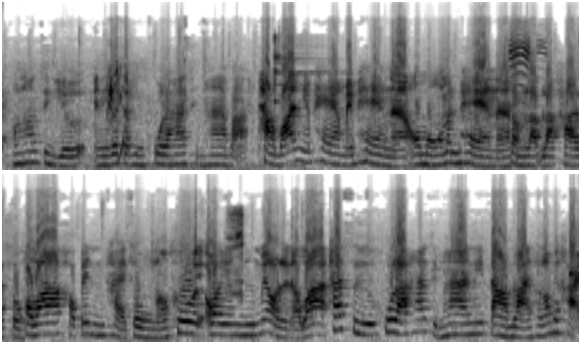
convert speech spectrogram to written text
บค่อนข้างจะเยอะ อันนี้ก็จะเป็นคู่ละ 55 บาท ถามว่าอันนี้แพงไหมแพงนะออมองว่ามันแพงนะสำหรับราคาส่ง เพราะว่าเขาเป็นขายส่งเนาะคือออยังนึกไม่ออกเลยนะว่า ถ้าซื้อคู่ละ 55 นี่ตามร้านเขาต้องไปขาย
